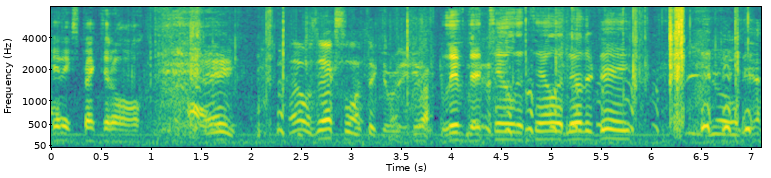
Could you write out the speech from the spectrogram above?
can't expect it all. Hey, that was excellent. Take it right here. Live to tell the tale another day. There you go.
